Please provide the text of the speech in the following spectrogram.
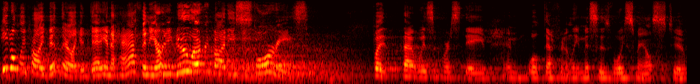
He'd only probably been there like a day and a half and he already knew everybody's stories. But that was, of course, Dave, and we'll definitely miss his voicemails too.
